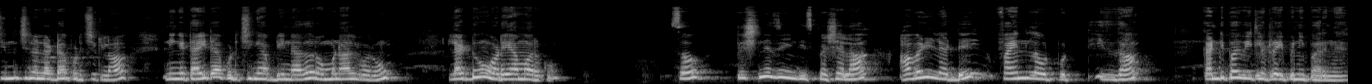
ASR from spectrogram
சின்ன சின்ன லட்டாக பிடிச்சிக்கலாம். நீங்கள் டைட்டாக பிடிச்சிங்க அப்படின்னா தான் ரொம்ப நாள் வரும். லட்டும் உடையாமல் இருக்கும். ஸோ கிருஷ்ண ஜெயந்தி ஸ்பெஷலாக அவல் லட்டு ஃபைனல் அவுட்புட் இதுதான். கண்டிப்பாக வீட்டில் ட்ரை பண்ணி பாருங்கள்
